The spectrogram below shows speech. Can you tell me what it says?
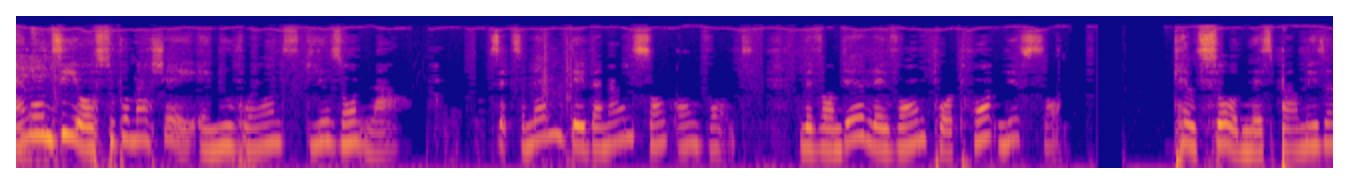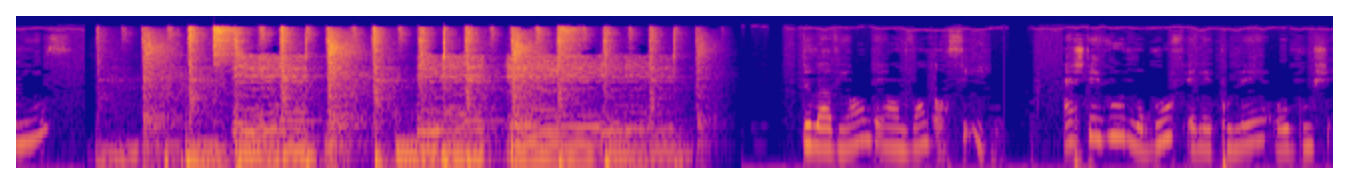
Allons-y au supermarché et nous voyons ce qu'ils ont là. Cette semaine, des bananes sont en vente. Le vendeur les vend pour trente-neuf cents. Quelle solde, n'est-ce pas, mes amis? De la viande est en vente aussi. Achetez-vous le bouffe et les poulets au boucher.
